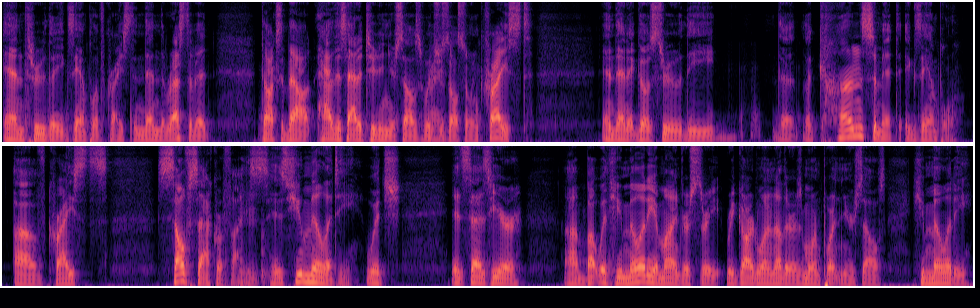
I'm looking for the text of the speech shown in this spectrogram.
and through the example of Christ. And then the rest of it talks about have this attitude in yourselves, which Right. is also in Christ and then it goes through the the the consummate example of Christ's self-sacrifice, his humility, which it says here, uh, but with humility of mind, verse three, regard one another as more important than yourselves. Humility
